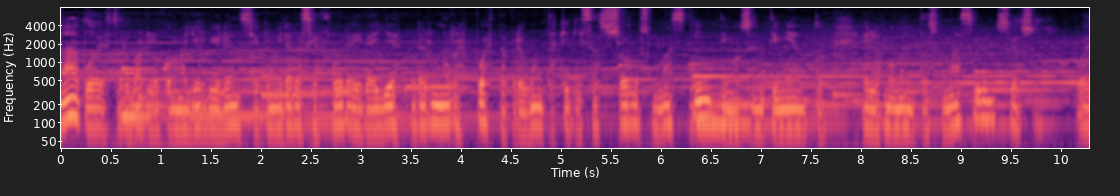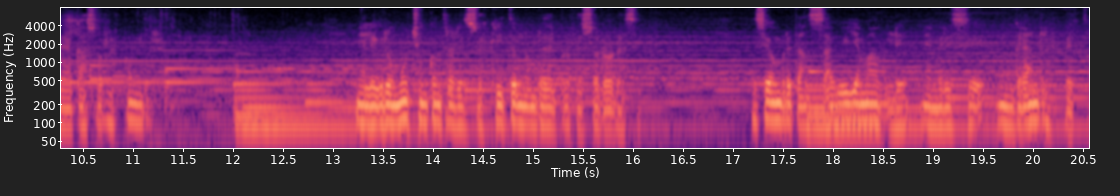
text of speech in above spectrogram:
Nada puede estorbarlo con mayor violencia que mirar hacia afuera y de allí esperar una respuesta a preguntas que quizás solo su más íntimo sentimiento en los momentos más silenciosos puede acaso responder. Me alegró mucho encontrar en su escrito el nombre del profesor Horace. Ese hombre tan sabio y amable me merece un gran respeto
